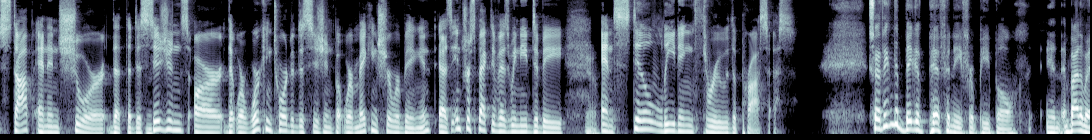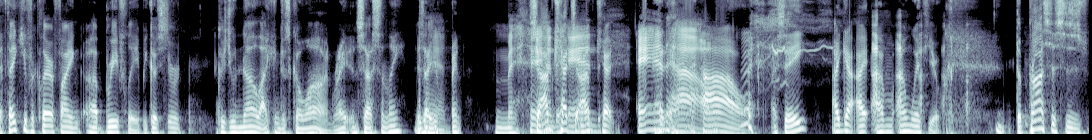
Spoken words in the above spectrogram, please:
stop and ensure that the decisions are that we're working toward a decision, but we're making sure we're being in, as introspective as we need to be, yeah. and still leading through the process. So I think the big epiphany for people, and, and by the way, thank you for clarifying uh, briefly because you're because you know I can just go on right incessantly. Is Man. that your point? Man, so I'm catching. I'm catching. And, how? How? I see. I got. I, I'm. I'm with you. The process is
